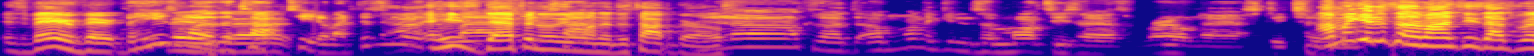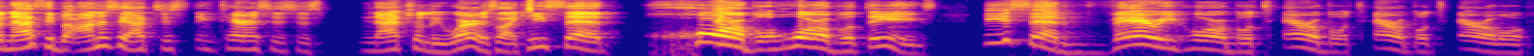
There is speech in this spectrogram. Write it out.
It's very, very. But he's very one of the top tier. Like this is. he's definitely one of the top girls. No, because I, I want to get into Monte's ass real nasty too. I'm gonna get into Monte's ass real nasty, but honestly, I just think Terrance is just naturally worse. Like he said horrible, horrible things. He said very horrible, terrible, terrible, terrible,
